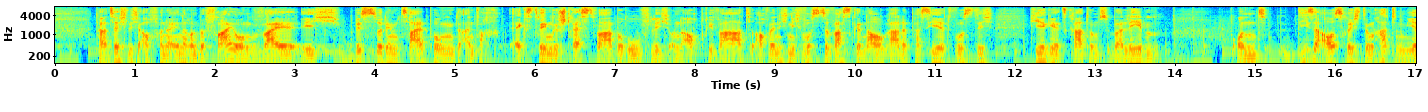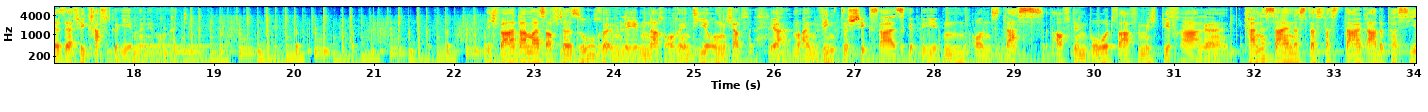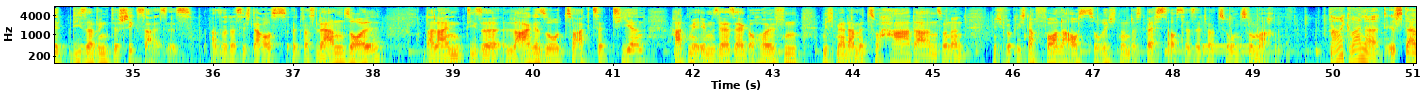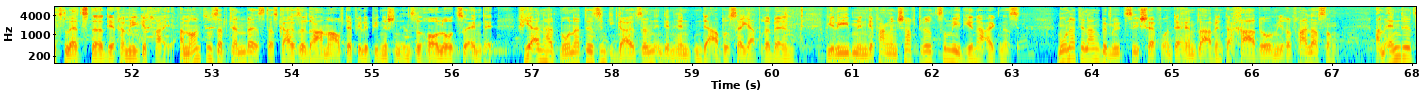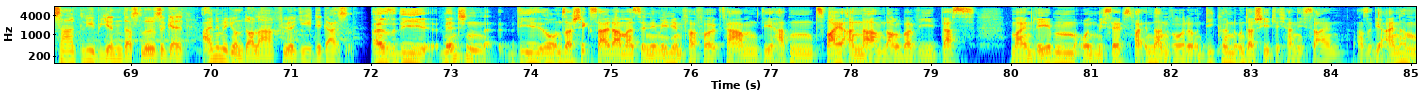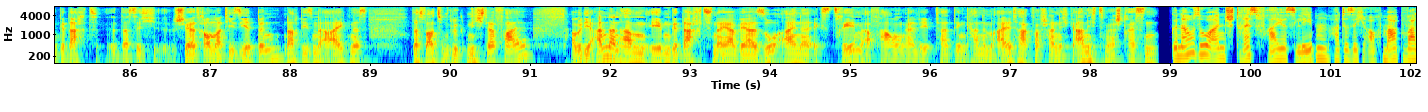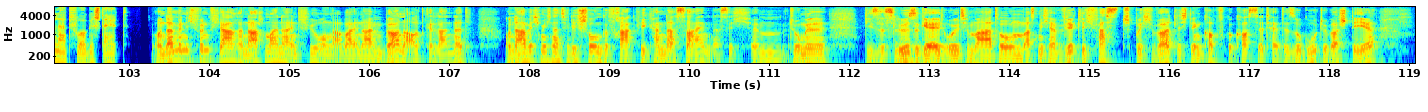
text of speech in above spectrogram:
tatsächlich auch von der inneren Befreiung, weil ich bis zu dem Zeitpunkt einfach extrem gestresst war, beruflich und auch privat. Auch wenn ich nicht wusste, was genau gerade passiert, wusste ich, hier geht es gerade ums Überleben. Und diese Ausrichtung hat mir sehr viel Kraft gegeben in dem Moment. Ich war damals auf der Suche im Leben nach Orientierung. Ich habe ja um einen Wink des Schicksals gebeten und das auf dem Boot war für mich die Frage, kann es sein, dass das, was da gerade passiert, dieser Wink des Schicksals ist? Also, dass ich daraus etwas lernen soll und allein diese Lage so zu akzeptieren, hat mir eben sehr, sehr geholfen, nicht mehr damit zu hadern, sondern mich wirklich nach vorne auszurichten und das Beste aus der Situation zu machen. Mark Wallert ist als letzter der Familie frei. Am 9. September ist das Geiseldrama auf der philippinischen Insel Holo zu Ende. Viereinhalb Monate sind die Geiseln in den Händen der Abu Sayyaf-Rebellen. Ihr Leben in Gefangenschaft wird zum Medienereignis. Monatelang bemüht sich Chefunterhändler Aventajado um ihre Freilassung. Am Ende zahlt Libyen das Lösegeld, eine Million Dollar für jede Geisel. Also die Menschen, die so unser Schicksal damals in den Medien verfolgt haben, die hatten zwei Annahmen darüber, wie das mein Leben und mich selbst verändern würde. Und die können unterschiedlicher nicht sein. Also die einen haben gedacht, dass ich schwer traumatisiert bin nach diesem Ereignis. Das war zum Glück nicht der Fall. Aber die anderen haben eben gedacht, naja, wer so eine Extremerfahrung erlebt hat, den kann im Alltag wahrscheinlich gar nichts mehr stressen. Genau so ein stressfreies Leben hatte sich auch Mark Wallert vorgestellt. Und dann bin ich fünf Jahre nach meiner Entführung aber in einem Burnout gelandet. Und da habe ich mich natürlich schon gefragt, wie kann das sein, dass ich im Dschungel dieses Lösegeld-Ultimatum, was mich ja wirklich fast sprichwörtlich den Kopf gekostet hätte, so gut überstehe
